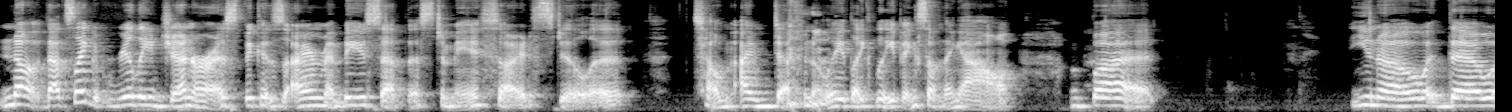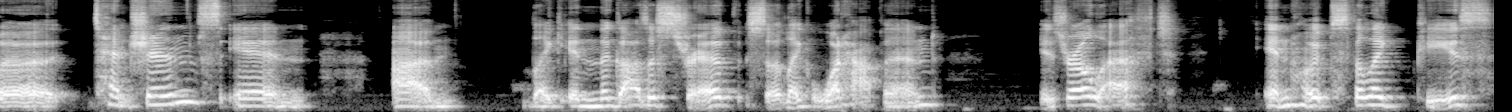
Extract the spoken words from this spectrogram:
No, that's like really generous because I remember you said this to me. Sorry to steal it. Tell I'm definitely like leaving something out, but you know there were tensions in, um, like in the Gaza Strip. So like, what happened? Israel left. in hopes for like peace.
